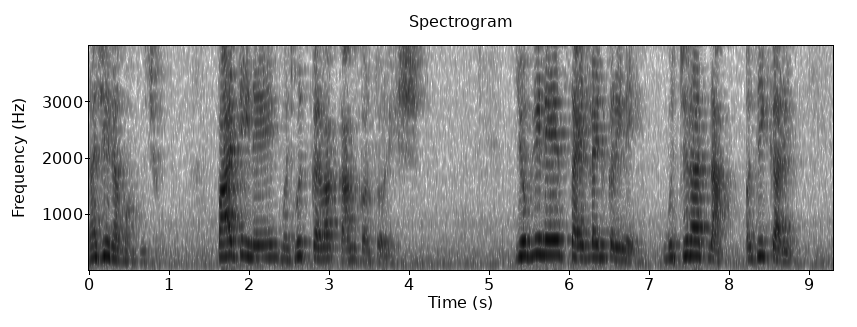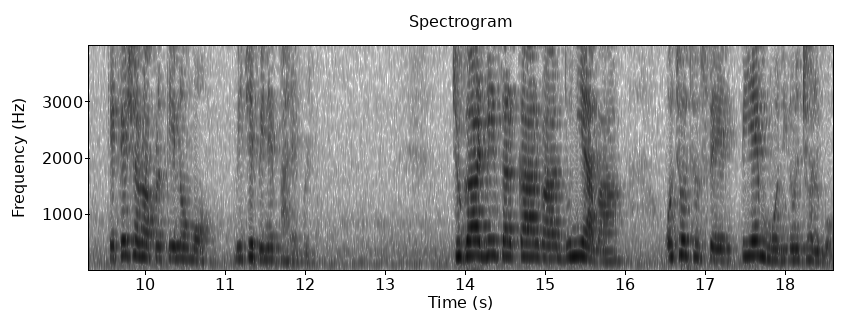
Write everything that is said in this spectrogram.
રાજીનામું આપું છું. પાર્ટીને મજબૂત કરવા કામ કરતો રહીશ. યોગીને સાઇડલાઇન કરીને ગુજરાતના અધિકારી કે શર્મા પ્રત્યેનો મોહ બીજેપીને ભારે પડ્યો. જુગાડની સરકારમાં દુનિયામાં ઓછો થશે પીએમ મોદીનો જલવો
